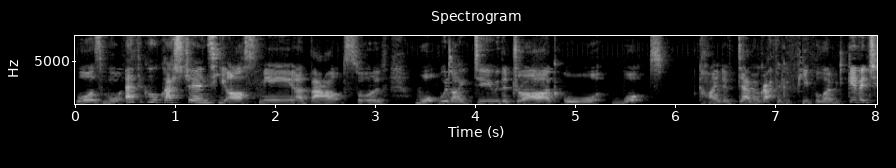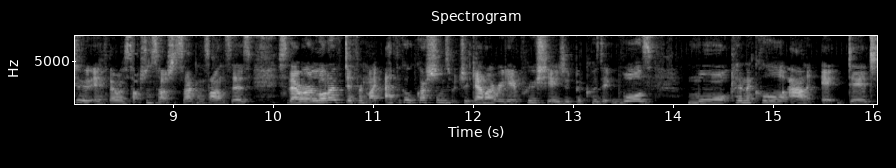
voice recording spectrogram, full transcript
was more ethical questions. He asked me about sort of what would I do with the drug or what kind of demographic of people I would give it to if there were such and such circumstances. So there were a lot of different like ethical questions, which again I really appreciated because it was more clinical and it did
